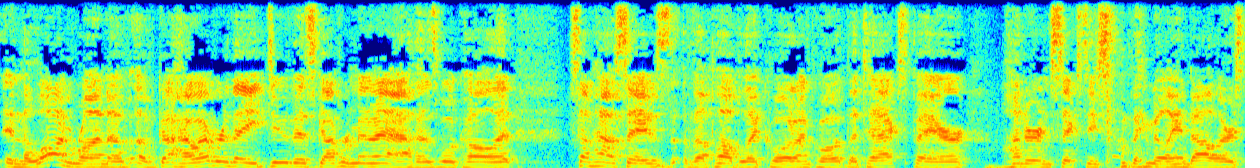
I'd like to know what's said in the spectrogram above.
in the long run of, of however they do this government math, as we'll call it, somehow saves the public, quote unquote, the taxpayer, 160 something million dollars.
